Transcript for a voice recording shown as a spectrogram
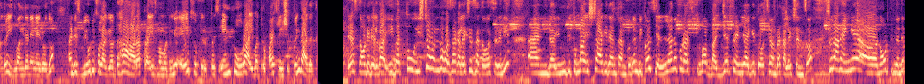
ಅಂದ್ರೆ ಇದು ಒಂದೇನೇನೆ ಇರೋದು. ಅಂಡ್ ಇಸ್ ಬ್ಯೂಟಿಫುಲ್ ಆಗಿರುವಂತಹ ಹಾರ ಪ್ರೈಸ್ ಬಂದ್ಬಿಟ್ಟು ನಿಮಗೆ ಏಟ್ ಫಿಫ್ಟಿ ರುಪೀಸ್ ಎಂಟುನೂರ ಐವತ್ತು ರೂಪಾಯಿ ಫ್ರೀ ಶಿಪ್ಪಿಂಗ್ ಆಗುತ್ತೆ. ಎಸ್ ನೋಡಿದಲ್ವಾ ಇವತ್ತು ಇಷ್ಟು ಒಂದು ಹೊಸ ಕಲೆಕ್ಷನ್ಸ್ ತೋರಿಸಿದೀನಿ. ಅಂಡ್ ನಿಮ್ಗೆ ತುಂಬಾ ಇಷ್ಟ ಆಗಿದೆ ಅಂತ ಅನ್ಕೋತೀನಿ. ಬಿಕಾಸ್ ಎಲ್ಲಾನು ಕೂಡ ತುಂಬಾ ಬಜೆಟ್ ಫ್ರೆಂಡ್ಲಿ ಆಗಿ ತೋರಿಸಿರುವಂತ ಕಲೆಕ್ಷನ್ಸ್ ಸೊ ನಾನು ಹೆಂಗೆ ನೋಡ್ತೀನಿ ಅಂದ್ರೆ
